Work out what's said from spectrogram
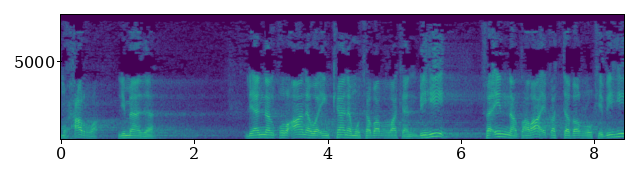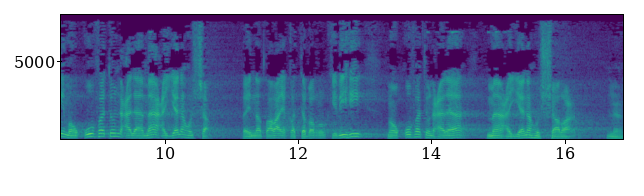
محرم. لماذا؟ لأن القرآن وإن كان متبركا به فإن طرائق التبرك به موقوفة على ما عينه الشرع فإن طرائق التبرك به موقوفة على ما عينه الشرع. نعم.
